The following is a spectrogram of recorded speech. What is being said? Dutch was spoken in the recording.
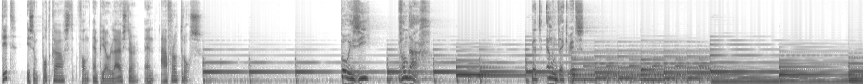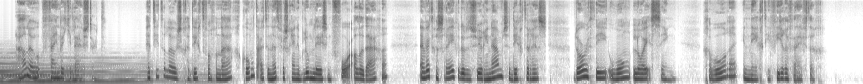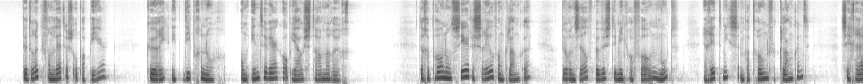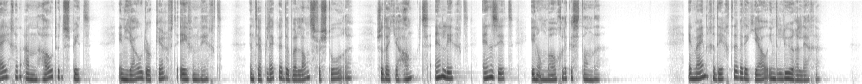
Dit is een podcast van NPO Luister en Afrotros. Poëzie vandaag. Met Ellen Dekwits. Hallo, fijn dat je luistert. Het titeloze gedicht van vandaag komt uit de net verschenen bloemlezing Voor alle dagen en werd geschreven door de Surinaamse dichteres Dorothy Wong Loy Singh, geboren in 1954. De druk van letters op papier keur ik niet diep genoeg om in te werken op jouw stramme rug. De geprononceerde schreeuw van klanken door een zelfbewuste microfoon moet, ritmisch een patroon verklankend, zich rijgen aan een houten spit in jouw doorkerfde evenwicht en ter plekke de balans verstoren, zodat je hangt en ligt en zit in onmogelijke standen. In mijn gedichten wil ik jou in de luren leggen.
